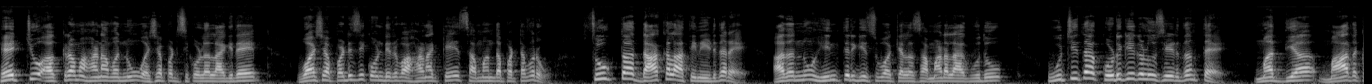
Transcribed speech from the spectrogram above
ಹೆಚ್ಚು ಅಕ್ರಮ ಹಣವನ್ನು ವಶಪಡಿಸಿಕೊಳ್ಳಲಾಗಿದೆ. ವಶಪಡಿಸಿಕೊಂಡಿರುವ ಹಣಕ್ಕೆ ಸಂಬಂಧಪಟ್ಟವರು ಸೂಕ್ತ ದಾಖಲಾತಿ ನೀಡಿದರೆ ಅದನ್ನು ಹಿಂತಿರುಗಿಸುವ ಕೆಲಸ ಮಾಡಲಾಗುವುದು. ಉಚಿತ ಕೊಡುಗೆಗಳು ಸೇರಿದಂತೆ ಮದ್ಯ, ಮಾದಕ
